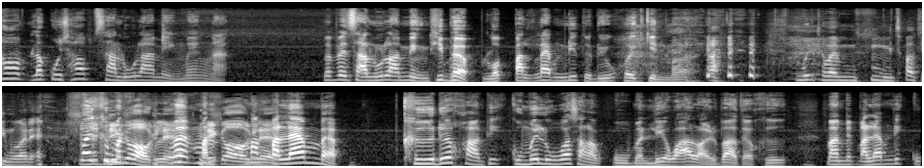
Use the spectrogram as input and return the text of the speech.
ชอบแล้วกูชอบซารุราเมงแม่งอะมันเป็นซารุราเมงที่แบบรสปันแรมที่ตัวที่กูเคยกินมามึงทำไมมึงชอบจริงวะเนี่ยไม่คือมันนึกออกเลยไม่มันนึกออกมันเลยปลาแรมแบบคือด้วยความที่กูไม่รู้ว่าสำหรับกูมันเรียกว่าอร่อยหรือเปล่าแต่คือ มันเป็นปลาแรมที่กู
